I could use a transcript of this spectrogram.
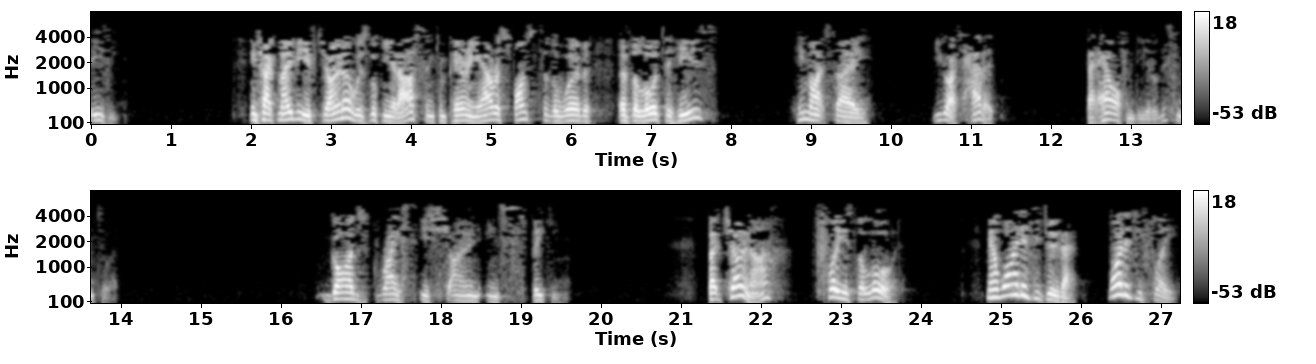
easy. In fact, maybe if Jonah was looking at us and comparing our response to the word of the Lord to his, he might say, you guys have it, but how often do you listen to it? God's grace is shown in speaking. But Jonah flees the Lord. Now why does he do that? Why does he flee?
